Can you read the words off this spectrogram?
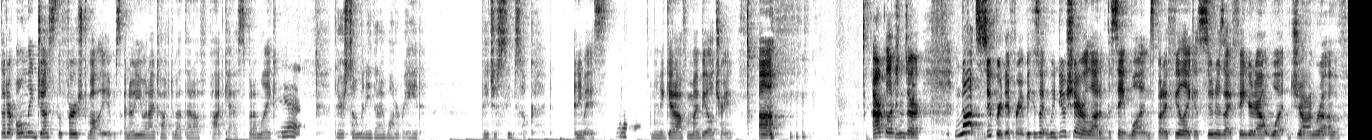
that are only just the first volumes. I know you and I talked about that off podcast, but I'm like, Yeah. there's so many that I want to read. They just seem so good. Anyways, I'm gonna get off of my BL train. Um, our collections are not super different because like, we do share a lot of the same ones. But I feel like as soon as I figured out what genre of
